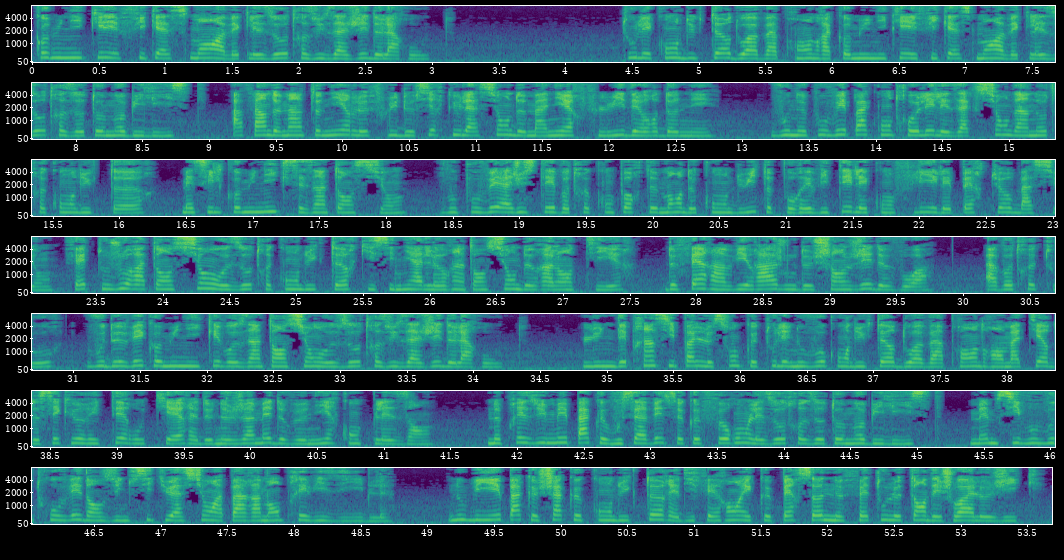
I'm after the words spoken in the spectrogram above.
Communiquer efficacement avec les autres usagers de la route. Tous les conducteurs doivent apprendre à communiquer efficacement avec les autres automobilistes, afin de maintenir le flux de circulation de manière fluide et ordonnée. Vous ne pouvez pas contrôler les actions d'un autre conducteur, mais s'il communique ses intentions, vous pouvez ajuster votre comportement de conduite pour éviter les conflits et les perturbations. Faites toujours attention aux autres conducteurs qui signalent leur intention de ralentir, de faire un virage ou de changer de voie. À votre tour, vous devez communiquer vos intentions aux autres usagers de la route. L'une des principales leçons que tous les nouveaux conducteurs doivent apprendre en matière de sécurité routière est de ne jamais devenir complaisant. Ne présumez pas que vous savez ce que feront les autres automobilistes, même si vous vous trouvez dans une situation apparemment prévisible. N'oubliez pas que chaque conducteur est différent et que personne ne fait tout le temps des choix logiques.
